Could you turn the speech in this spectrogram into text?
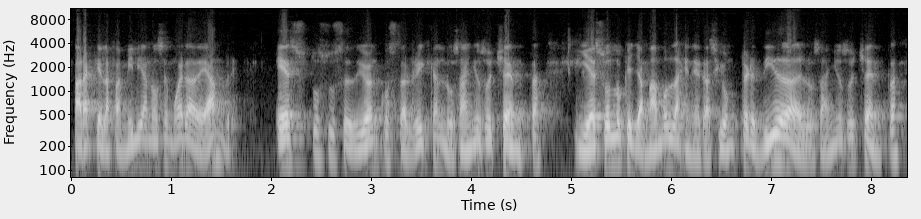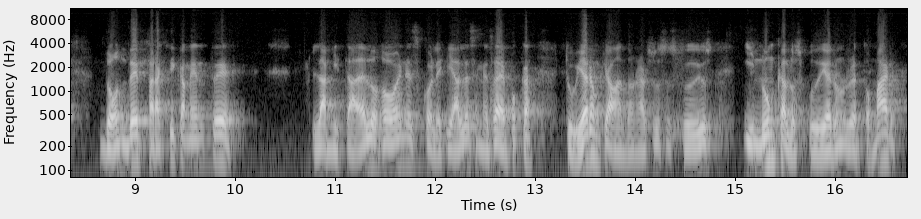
para que la familia no se muera de hambre. Esto sucedió en Costa Rica en los años 80 y eso es lo que llamamos la generación perdida de los años 80, donde prácticamente la mitad de los jóvenes colegiales en esa época tuvieron que abandonar sus estudios y nunca los pudieron retomar.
